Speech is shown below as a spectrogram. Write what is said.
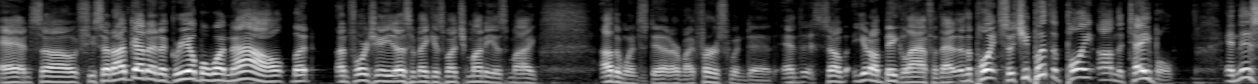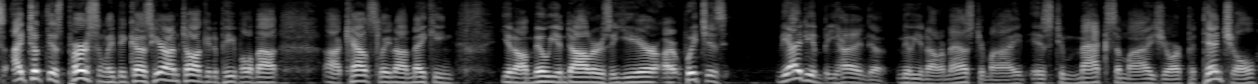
and so she said, I've got an agreeable one now, but unfortunately, he doesn't make as much money as my other ones did or my first one did. And so, you know, a big laugh of that. The point, so she put the point on the table. And this, I took this personally because here I'm talking to people about uh, counseling on making, you know, a million dollars a year, uh, which is the idea behind a million dollar mastermind is to maximize your potential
